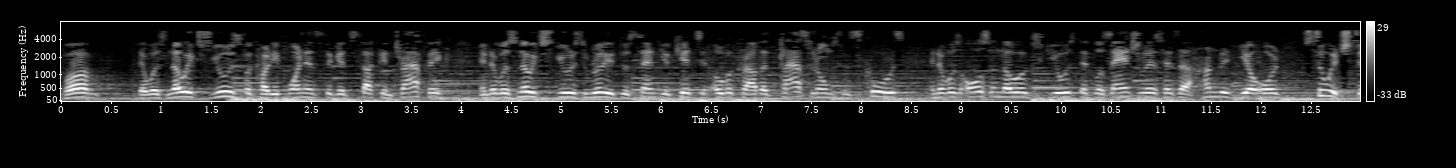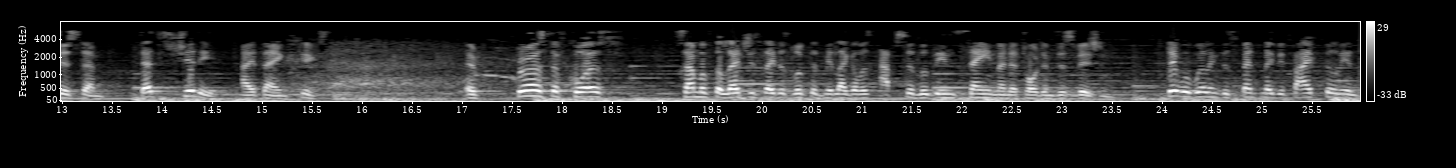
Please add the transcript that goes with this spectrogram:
Well, there was no excuse for Californians to get stuck in traffic, and there was no excuse really to send your kids in overcrowded classrooms and schools, and there was also no excuse that Los Angeles has a hundred-year-old sewage system. That's shitty, I think. First, of course, some of the legislators looked at me like I was absolutely insane when I told them this vision. They were willing to spend maybe $5 billion,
